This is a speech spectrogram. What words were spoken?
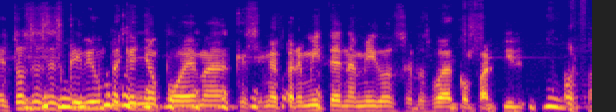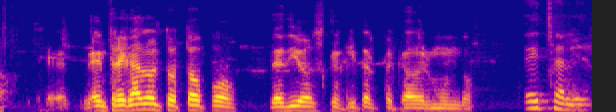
entonces escribí un pequeño poema que si me permiten amigos se los voy a compartir. Por favor. Eh, entregado al totopo de Dios que quita el pecado del mundo. Échale.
